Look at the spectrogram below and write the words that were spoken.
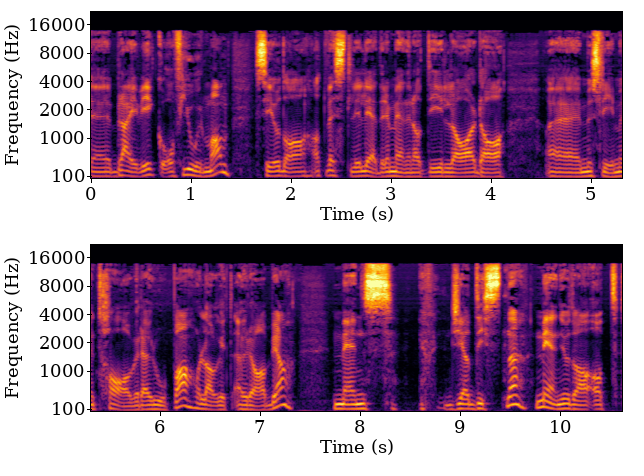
eh, Breivik og Fjordmann ser jo da at vestlige ledere mener at de lar da eh, muslimer ta over Europa og lage et Eurabia, mens jihadistene mener jo da at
